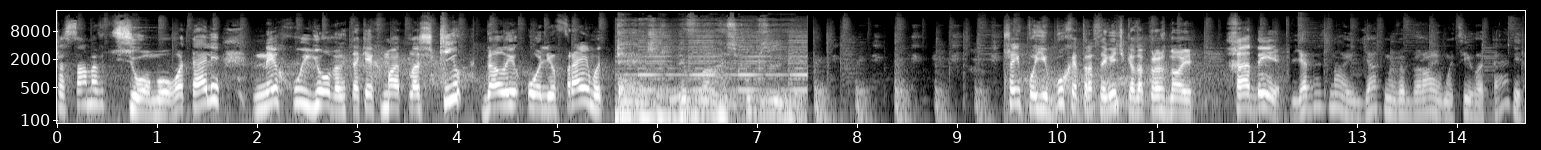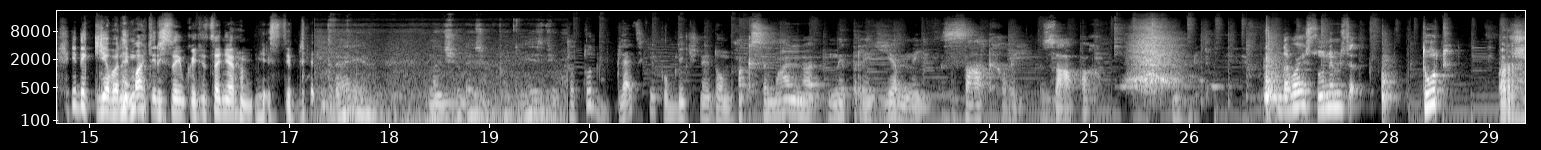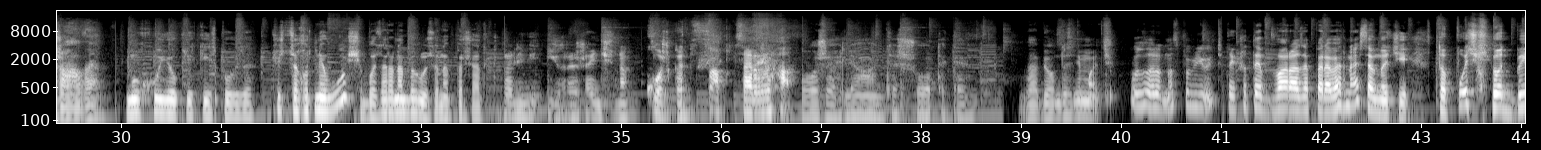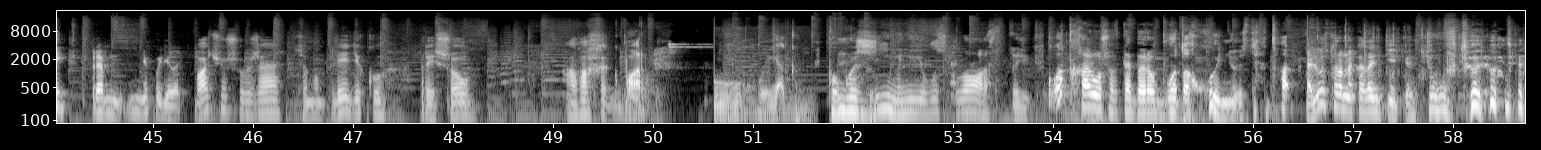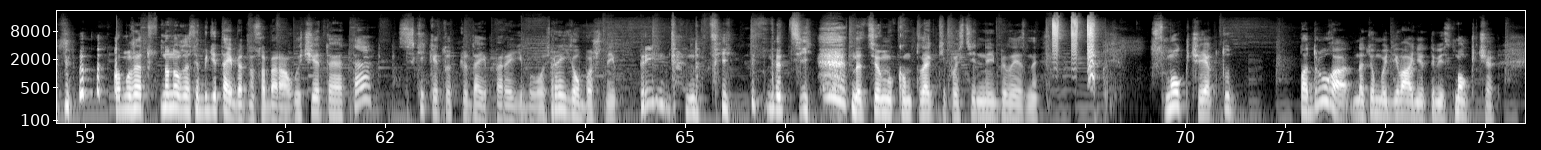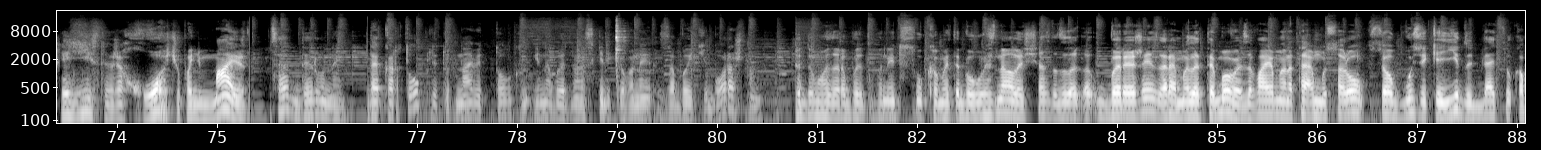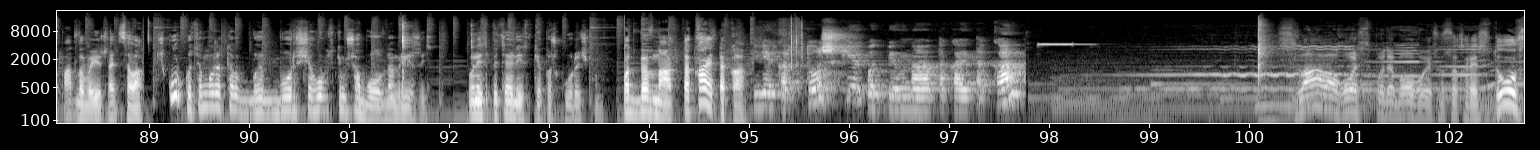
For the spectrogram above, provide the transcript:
що саме в цьому готелі нехуйових таких матлашків дали Олі Фрейму. Денджер, не влазь, убій. Ще й поїбухи трасовічки з окружної. Ходи. Я не знаю, як ми вибираємо ці готелі. І такі єбаний матері своїм кондиціонером в місті, блядь. Двері, наче десь у під'їзді. Що тут блядський публічний дом. Максимально неприємний, затхлий запах. Давай сунемося. Тут ржаве. Мухуйок якийсь повзе. Щось це хоч не воші, бо зараз наберуся на перчатки. Рольові ігри, жінка, кошка, цап, царап. Боже, глянь, це що таке? Забігом дознімати. Бо зараз нас поб'ють. Якщо ти два рази перевернешся вночі, то почки от бить прям не поділить. Бачу, що вже в цьому пледіку прийшов Аллах Акбар. Як. Поможи мені його скласти. От хороша в тебе робота хуйню страдати. А люстра на казантіпі. А може тут на ноги собі дітей би насобирав. Учите те, скільки тут людей переїблось. Прийобошний принт на цій, на цій, на цьому комплекті постільної білизни. Смок, чи як тут подруга на цьому дивані тобі смокче. Я їсти вже хочу, понімаєш? Це дируни. Де картоплі тут навіть толком і не видно, наскільки вони забиті борошном. Я думаю, зараз буде вони сука, ми тебе узнали. Щас бережи, зараз ми летимо, визиваємо на тебе мусоров, все, бусики їдуть, блядь, сука, падла, виїжджай з села. Шкурку це може борщаговським шаболдом ріжуть. Вони спеціалістки по шкурочкам. Отбивна така і така. Две картошки, отбивная такая и така. Слава Господу Богу Ісусу Христу!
